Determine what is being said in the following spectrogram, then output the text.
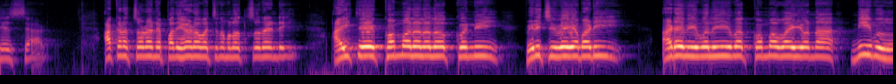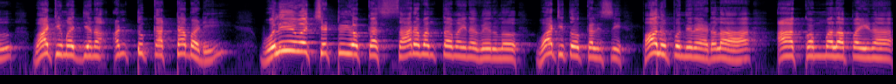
చేశాడు. అక్కడ చూడండి పదిహేడవ వచనంలో చూడండి. అయితే కొమ్మలలో కొన్ని విరిచివేయబడి అడవి ఒలీవ కొమ్మవై ఉన్న నీవు వాటి మధ్యన అంటు కట్టబడి ఒలీవ చెట్టు యొక్క సారవంతమైన వేరులో వాటితో కలిసి పాలు పొందిన ఎడల ఆ కొమ్మల పైన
